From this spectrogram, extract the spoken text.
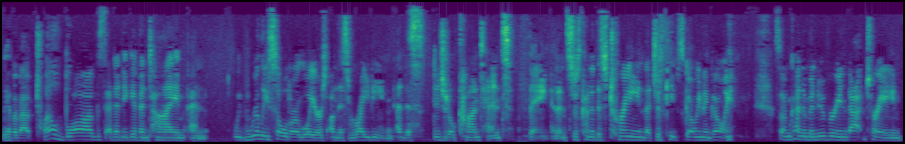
we have about 12 blogs at any given time, and we've really sold our lawyers on this writing and this digital content thing. And it's just kind of this train that just keeps going and going. So I'm kind of maneuvering that train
